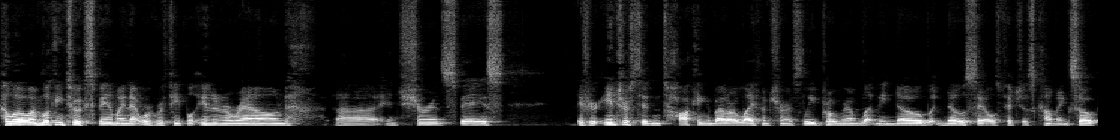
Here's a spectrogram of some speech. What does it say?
hello, I'm looking to expand my network with people in and around uh, insurance space. If you're interested in talking about our life insurance lead program, let me know, but no sales pitches coming. So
